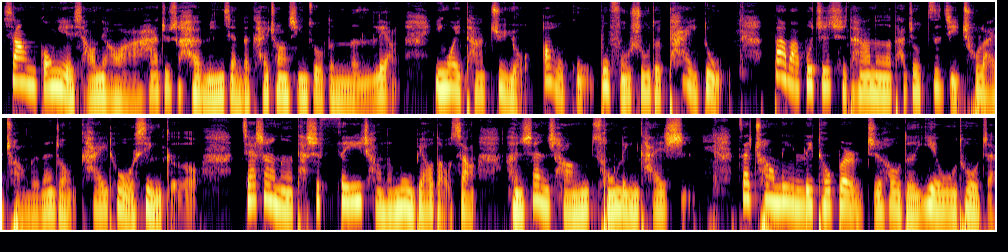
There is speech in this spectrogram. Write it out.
像宫野小鸟啊，她就是很明显的开创星座的能量，因为她具有傲骨不服输的态度。爸爸不支持他呢，他就自己出来闯的那种开拓性格哦。加上呢，他是非常的目标导向，很擅长从零开始。在创立 Little Bird 之后的业务拓展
